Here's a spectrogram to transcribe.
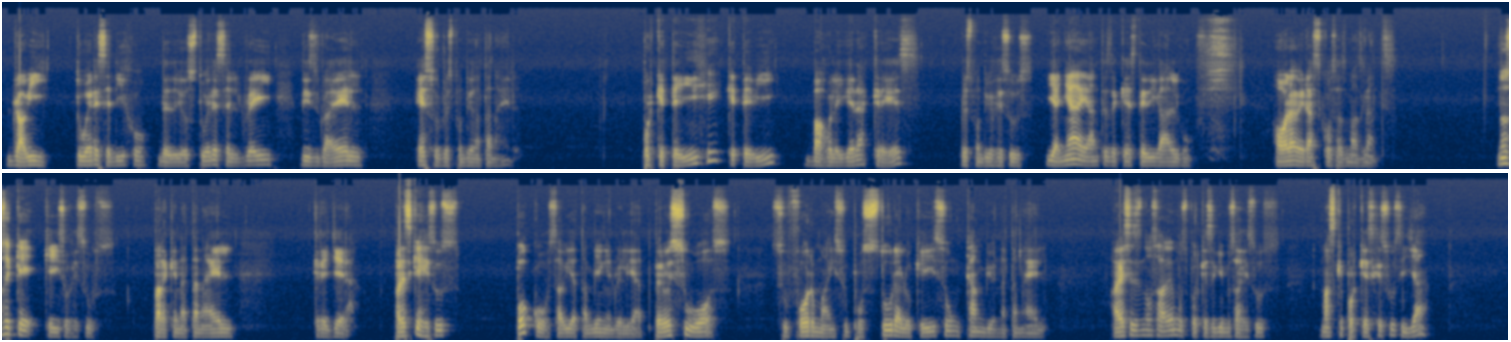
Rabí, tú eres el Hijo de Dios, tú eres el Rey de Israel. Eso respondió Natanael. Porque te dije que te vi bajo la higuera, ¿crees? respondió Jesús, y añade antes de que éste diga algo, ahora verás cosas más grandes. No sé qué, qué hizo Jesús para que Natanael creyera. Parece que Jesús poco sabía también en realidad, pero es su voz, su forma y su postura lo que hizo un cambio en Natanael. A veces no sabemos por qué seguimos a Jesús, más que porque es Jesús y ya.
